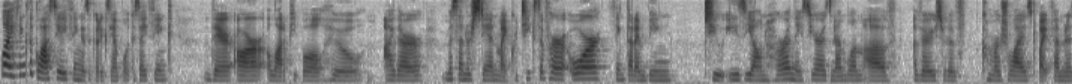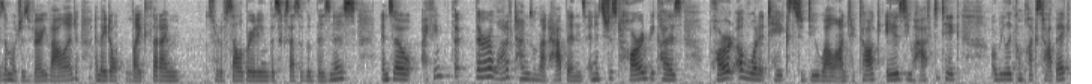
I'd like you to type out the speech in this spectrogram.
well, I think the Glossier thing is a good example because I think there are a lot of people who either misunderstand my critiques of her or think that I'm being too easy on her and they see her as an emblem of a very sort of commercialized white feminism, which is very valid. And they don't like that I'm sort of celebrating the success of the business. And so I think that there are a lot of times when that happens. And it's just hard because part of what it takes to do well on TikTok is you have to take a really complex topic,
